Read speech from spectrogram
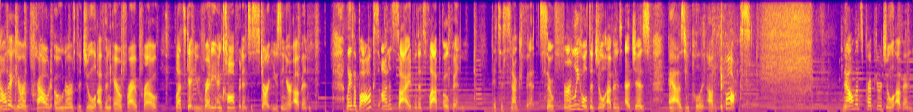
Now that you're a proud owner of the Joule Oven Air Fryer Pro, let's get you ready and confident to start using your oven. Lay the box on its side with its flap open. It's a snug fit, so firmly hold the Joule oven's edges as you pull it out of the box. Now let's prep your Joule oven.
